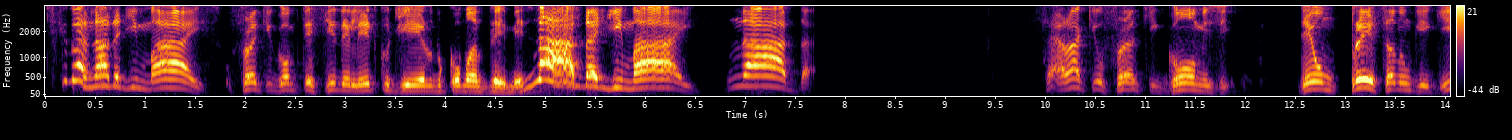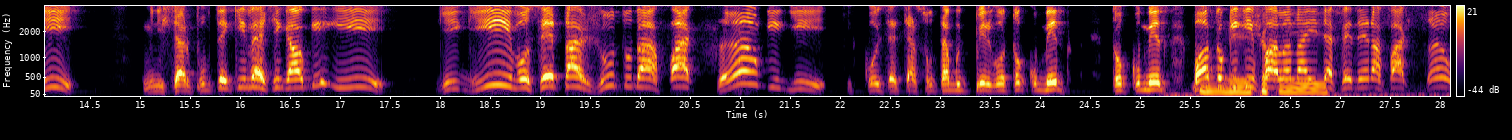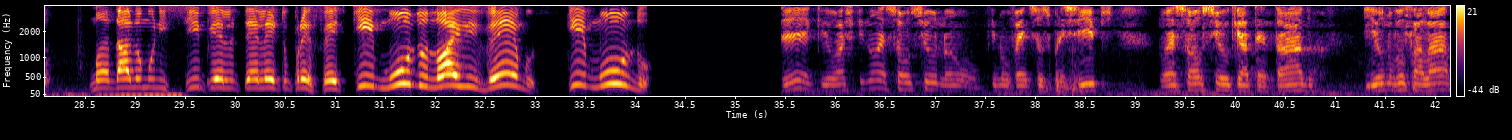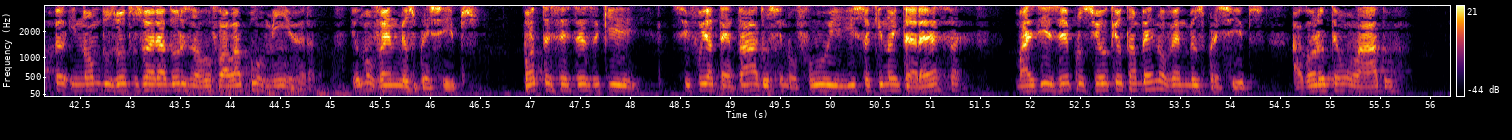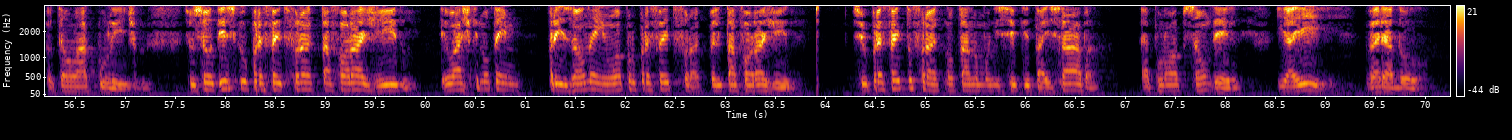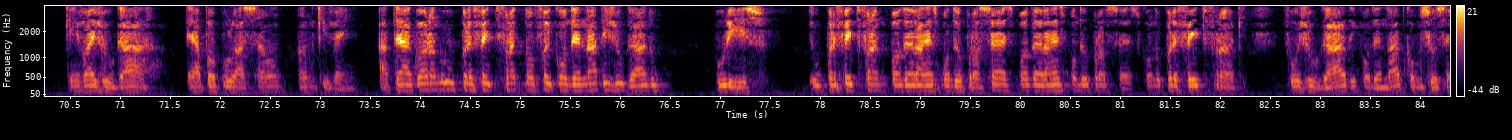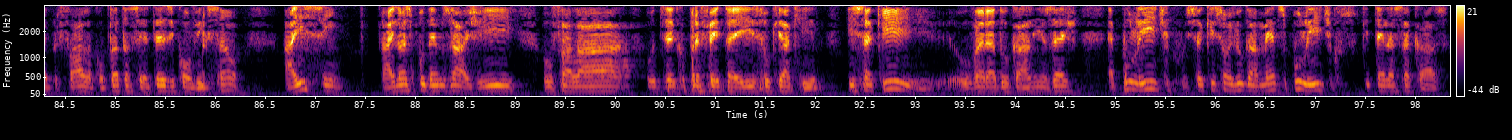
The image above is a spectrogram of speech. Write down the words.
Diz que não é nada demais o Frank Gomes ter sido eleito com o dinheiro do Comando Vermelho. Nada demais! Nada! Será que o Frank Gomes deu um preço no Guigui? O Ministério Público tem que investigar o Guigui. Guigui, você tá junto da facção, Guigui. Que coisa, esse assunto é muito perigoso. Tô com medo, tô com medo. Bota o Guigui falando aí, defendendo a facção mandar no município ele ter eleito prefeito. Que mundo nós vivemos? Que mundo! dizer que eu acho que não é só o senhor não que não vende seus princípios, não é só o senhor que é atentado. E eu não vou falar em nome dos outros vereadores, não, vou falar por mim, vera. Eu não vendo meus princípios. Pode ter certeza que se fui atentado ou se não fui, isso aqui não interessa. Mas dizer para o senhor que eu também não vendo meus princípios. Agora eu tenho um lado, eu tenho um lado político. Se o senhor disse que o prefeito Franco está foragido, eu acho que não tem prisão nenhuma para o prefeito Franco, para ele estar foragido. Se o prefeito Franco não está no município de Itaiçaba, é por uma opção dele. E aí, vereador, quem vai julgar é a população ano que vem. Até agora, o prefeito Franco não foi condenado e julgado por isso. O prefeito Franco poderá responder o processo? Poderá responder o processo. Quando o prefeito Franco for julgado e condenado, como o senhor sempre fala, com tanta certeza e convicção, aí sim, aí nós podemos agir, ou falar, ou dizer que o prefeito é isso ou que é aquilo. Isso aqui, o vereador Carlinhos, é, é político. Isso aqui são julgamentos políticos que tem nessa casa.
